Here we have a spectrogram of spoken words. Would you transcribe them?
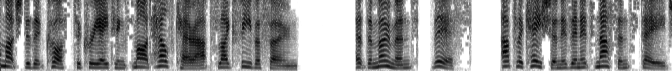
How much does it cost to creating smart healthcare apps like FeverPhone? At the moment, this application is in its nascent stage.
